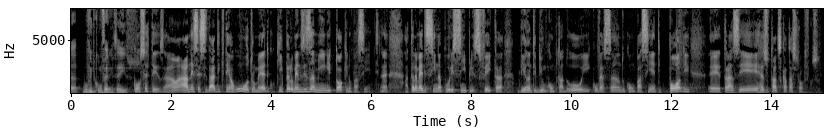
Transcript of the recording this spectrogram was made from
uh, por videoconferência, é isso? Com certeza. Há necessidade de que tenha algum outro médico que pelo menos examine e toque no paciente. Né? A telemedicina pura e simples, feita diante de um computador e conversando com o paciente, pode é, trazer resultados catastróficos.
